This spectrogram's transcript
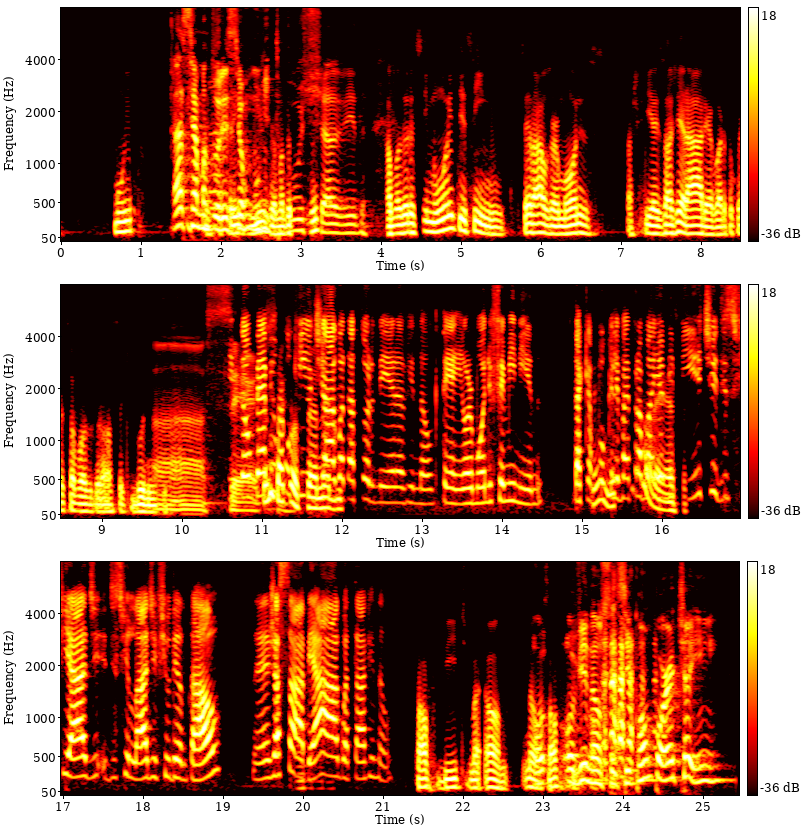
muito. Ah, você amadureceu muito. Amadureci Puxa muito. vida. Amadureci muito e, assim, sei lá, os hormônios Acho que exageraram e agora eu tô com essa voz grossa aqui bonita. Ah, certo. Então bebe tá um pouquinho de né? água da torneira, Vinão, que tem hormônio feminino. Daqui a tem pouco ele vai para Miami essa. Beach desfiar de, desfilar de fio dental. Né? Já sabe, é a água, tá, Vinão? South Beach. Oh, não, o, South Ô, Vinão, você se comporte aí, hein?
